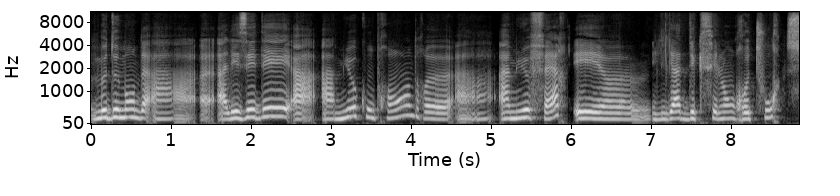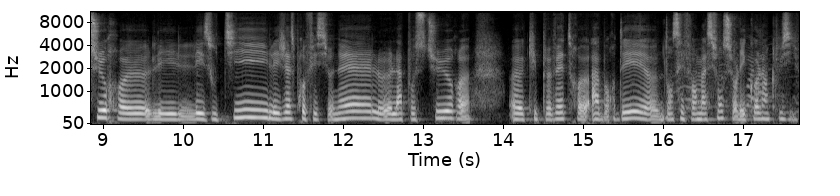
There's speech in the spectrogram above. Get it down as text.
me demandent à, les aider à, mieux comprendre, euh, à, mieux faire. Et il y a d'excellents retours sur les, outils, les gestes professionnels, la posture qui peuvent être abordés dans ces formations sur l'école inclusive.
